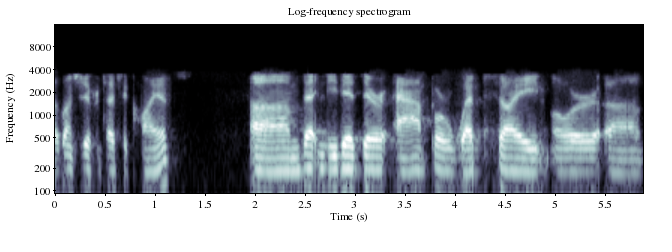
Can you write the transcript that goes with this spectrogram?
a bunch of different types of clients um, that needed their app or website or um,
